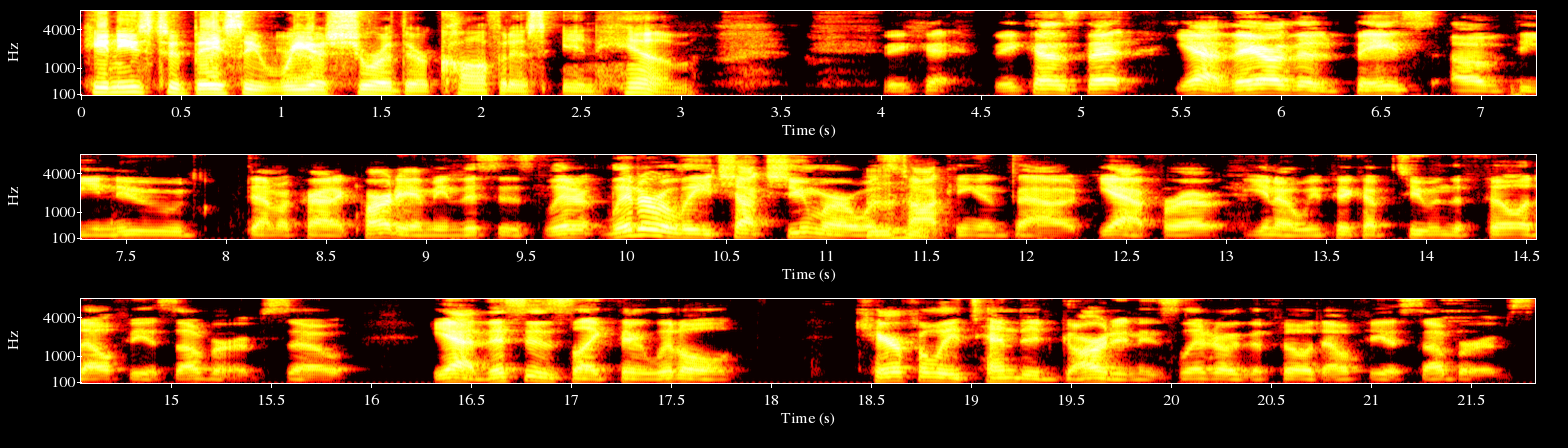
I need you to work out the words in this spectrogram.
he needs to basically reassure their confidence in him. Because, because that yeah, they are the base of the new Democratic Party. I mean, this is lit- literally Chuck Schumer was mm-hmm. talking about. Yeah, for you know, we pick up two in the Philadelphia suburbs. So yeah, this is like their little carefully tended garden is literally the Philadelphia suburbs.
